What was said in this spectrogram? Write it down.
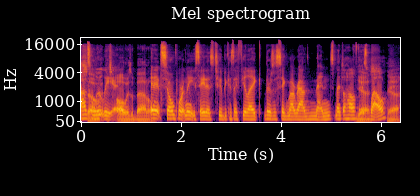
Absolutely, so it's always a battle. And it's so important that you say this too, because I feel like there's a stigma around men's mental health as well. Yeah.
